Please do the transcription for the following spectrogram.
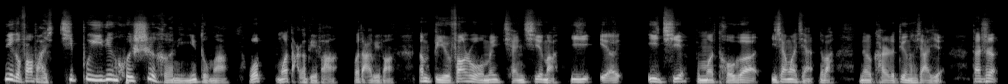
那个方法，既不一定会适合你，你懂吗？我我打个比方，我打个比方，那么比方说我们前期嘛，一也。一期我们投个一千块钱，对吧？那就开始定投下去。但是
